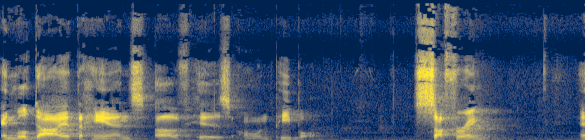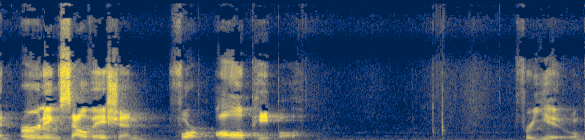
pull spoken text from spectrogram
and will die at the hands of his own people, suffering and earning salvation for all people, for you,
